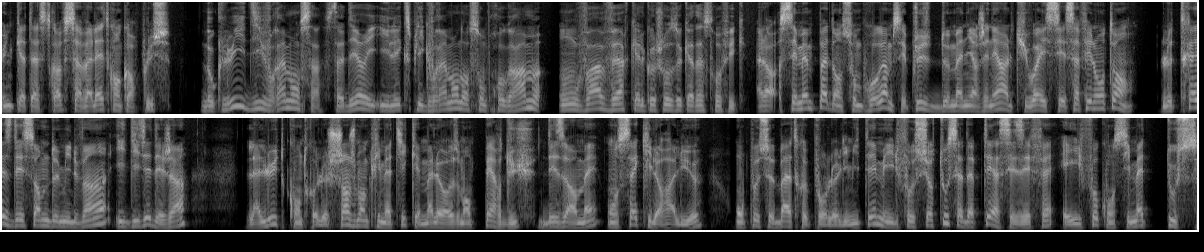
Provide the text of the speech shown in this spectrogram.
une catastrophe, ça va l'être encore plus. Donc lui, il dit vraiment ça, c'est-à-dire il explique vraiment dans son programme, on va vers quelque chose de catastrophique. Alors, c'est même pas dans son programme, c'est plus de manière générale, tu vois, et ça fait longtemps. Le 13 décembre 2020, il disait déjà La lutte contre le changement climatique est malheureusement perdue. Désormais, on sait qu'il aura lieu. On peut se battre pour le limiter, mais il faut surtout s'adapter à ses effets et il faut qu'on s'y mette tous.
